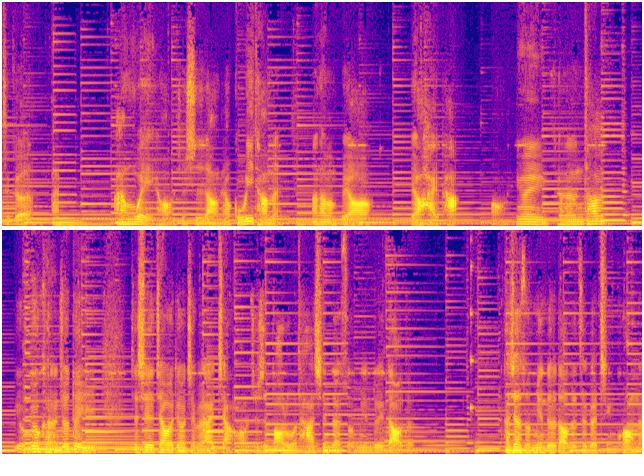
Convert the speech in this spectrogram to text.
这个来安慰哈，就是让要鼓励他们，让他们不要不要害怕啊，因为可能他有有可能就对于这些教会弟兄姐妹来讲哦，就是保罗他现在所面对到的。他现在所面对到的这个情况呢，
